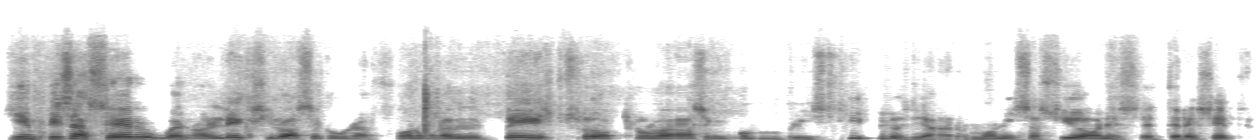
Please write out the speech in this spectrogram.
Y empieza a hacer, bueno, Alexi lo hace con una fórmula del peso, otros lo hacen con principios de armonización, etcétera, etcétera.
